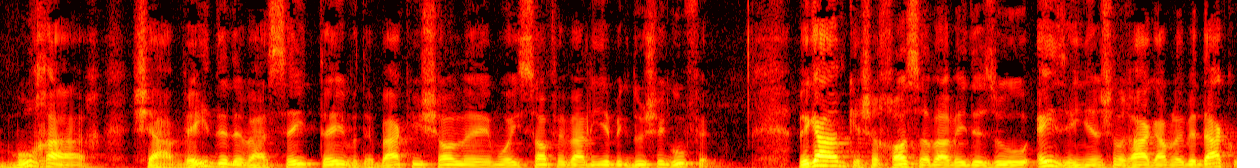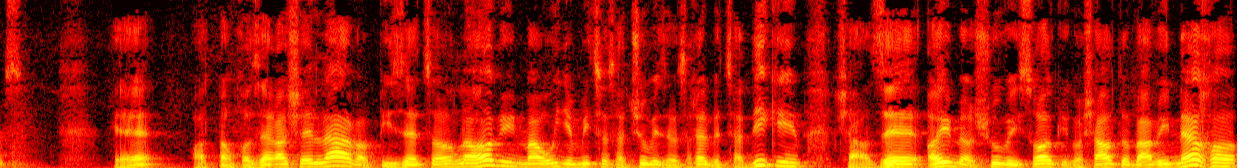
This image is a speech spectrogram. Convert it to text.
מוכח שהאביידה דבעשי טוב ודבקי שולם הוא איסופה ועלייה בקדושי גופה. וגם כשחוסר באביידה זו, איזה עניין של רע גם לא בדקוס. עוד פעם חוזר השאלה, ועל פי זה צורך להובין מהו עניין מצווה התשובה זה לשחק בצדיקים, שעל זה אומר שוב ישראל כי גושלתו באבינךו,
